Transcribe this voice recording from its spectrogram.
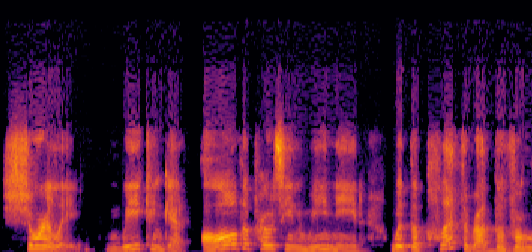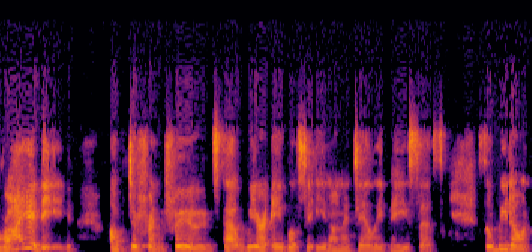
surely we can get all the protein we need with the plethora, the variety of different foods that we are able to eat on a daily basis. So we don't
